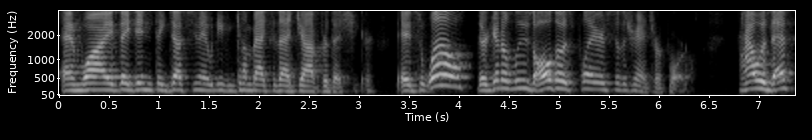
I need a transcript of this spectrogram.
and why they didn't think Dusty May would even come back to that job for this year? It's well, they're going to lose all those players to the transfer portal. How is F?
